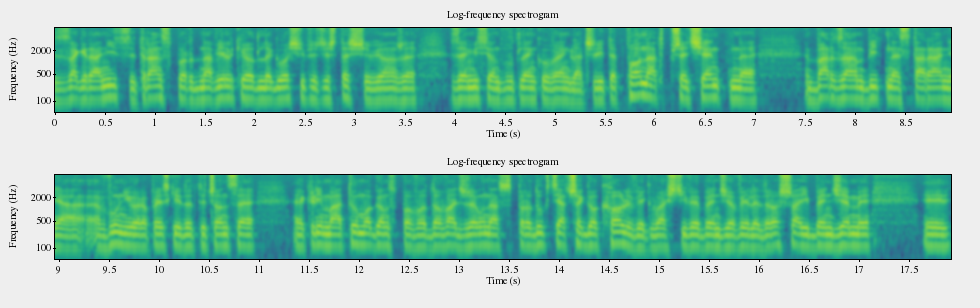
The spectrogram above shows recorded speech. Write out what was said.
z zagranicy. Transport na wielkie odległości przecież też się wiąże z emisją dwutlenku węgla, czyli te ponadprzeciętne bardzo ambitne starania w Unii Europejskiej dotyczące e, klimatu mogą spowodować, że u nas produkcja czegokolwiek właściwie będzie o wiele droższa i będziemy y,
